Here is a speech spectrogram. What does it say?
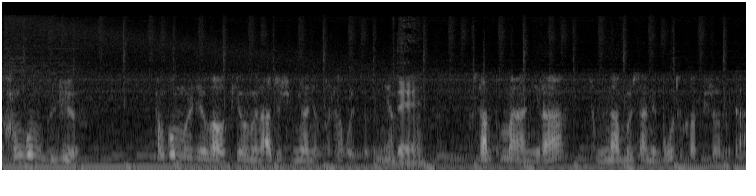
항공 물류, 항공 물류가 어떻게 보면 아주 중요한 역할을 하고 있거든요. 네. 부산뿐만 아니라 경남, 물산에 모두가 필요합니다.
